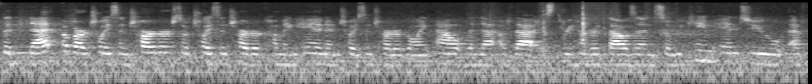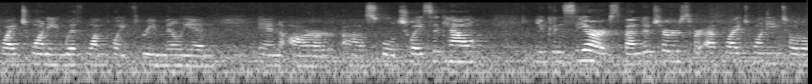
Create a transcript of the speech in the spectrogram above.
the net of our choice and charter, so choice and charter coming in and choice and charter going out, the net of that is 300,000. So we came into FY '20 with 1.3 million in our uh, school choice account. You can see our expenditures for FY '20 total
